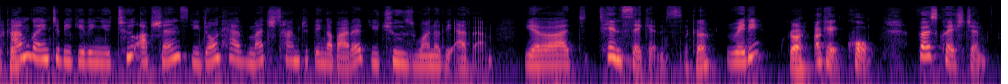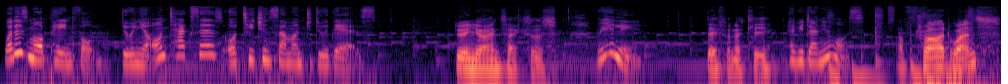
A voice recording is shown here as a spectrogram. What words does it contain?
Okay. I'm going to be giving you two options. You don't have much time to think about it. You choose one or the other. You have about 10 seconds. Okay. Ready? Go. Okay, cool. First question What is more painful, doing your own taxes or teaching someone to do theirs? Doing your own taxes. Really? Definitely. Have you done yours? I've tried once,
